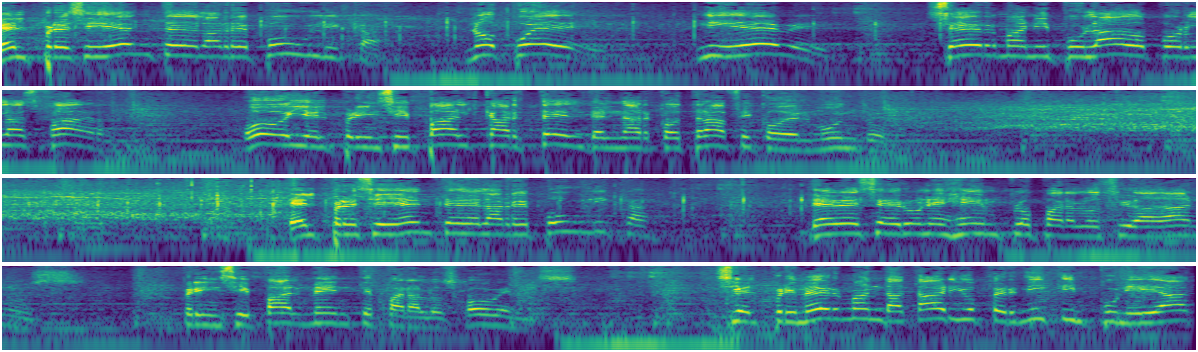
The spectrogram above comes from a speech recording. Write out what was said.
el presidente de la República no puede ni debe ser manipulado por las FARC, hoy el principal cartel del narcotráfico del mundo. El presidente de la República debe ser un ejemplo para los ciudadanos, principalmente para los jóvenes. Si el primer mandatario permite impunidad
